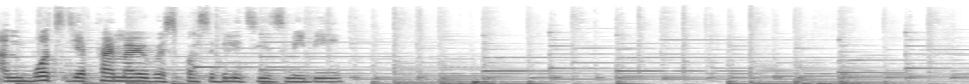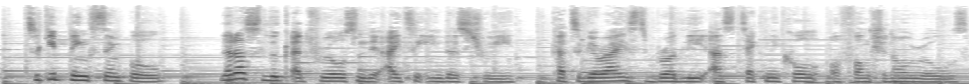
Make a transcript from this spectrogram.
and what their primary responsibilities may be. To keep things simple, let us look at roles in the IT industry categorized broadly as technical or functional roles.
